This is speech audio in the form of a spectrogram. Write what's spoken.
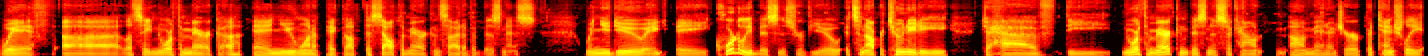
with uh, let's say North America and you want to pick up the South American side of a business. When you do a, a quarterly business review, it's an opportunity to have the North American business account uh, manager potentially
